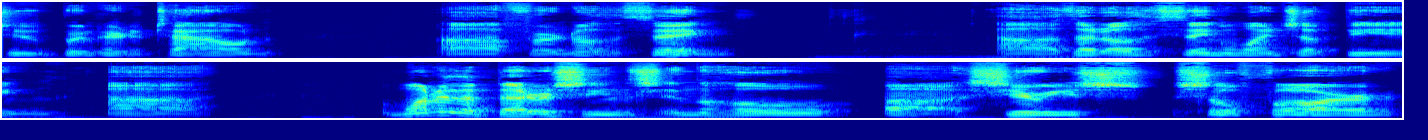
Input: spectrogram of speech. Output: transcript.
to bring her to town uh, for another thing. Uh, that other thing winds up being uh, one of the better scenes in the whole uh, series so far.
